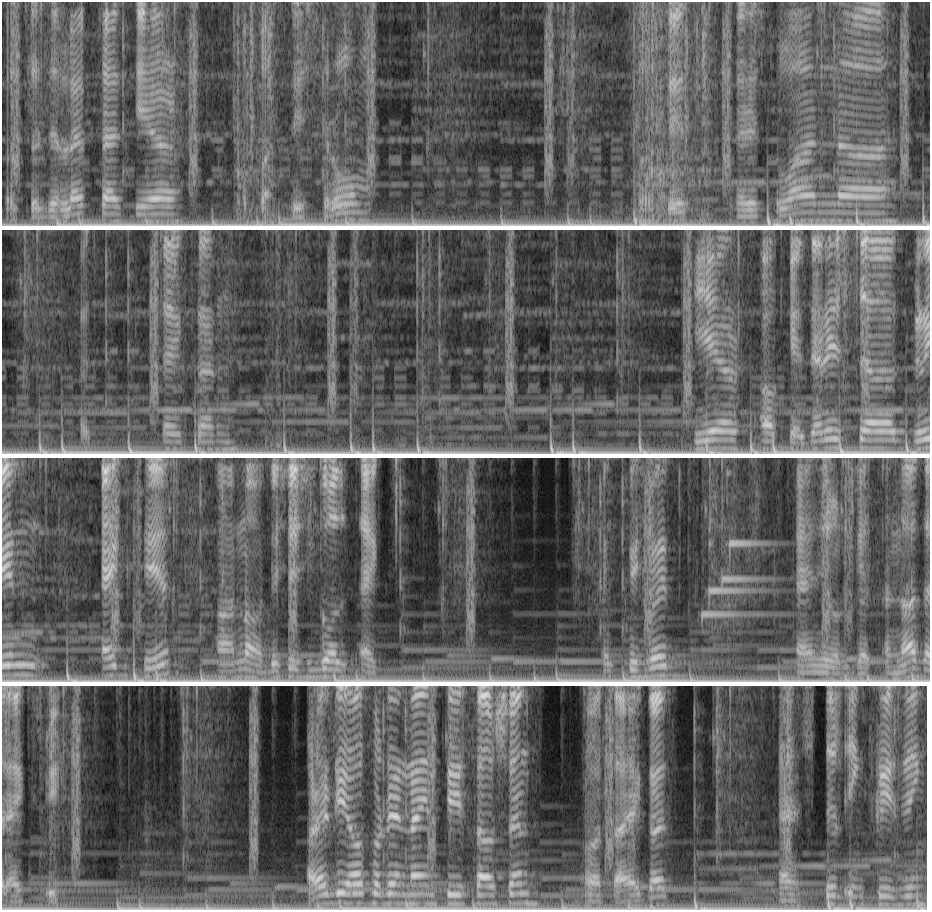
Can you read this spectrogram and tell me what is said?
Go to the left side here. Open this room. Got it there is one uh, second here okay there is a green egg here. Uh, no this is gold eggs activate and you'll get another XP already over the 90,000 what I got and still increasing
